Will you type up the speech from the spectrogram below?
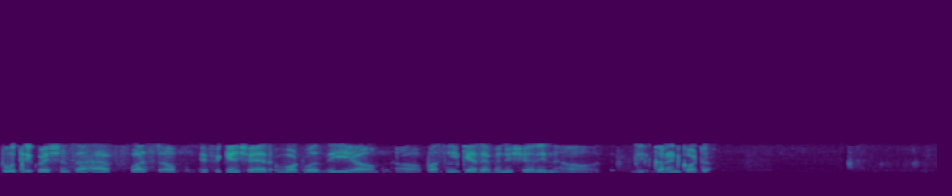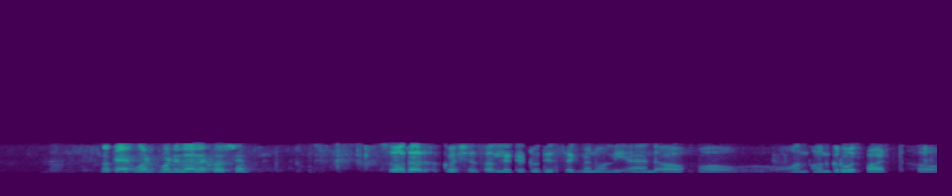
two, three questions I have. First, uh, if you can share what was the uh, uh, personal care revenue share in uh, the current quarter? Okay, what, what is the other question? So other questions are related to this segment only and uh, uh, on, on growth part, uh,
